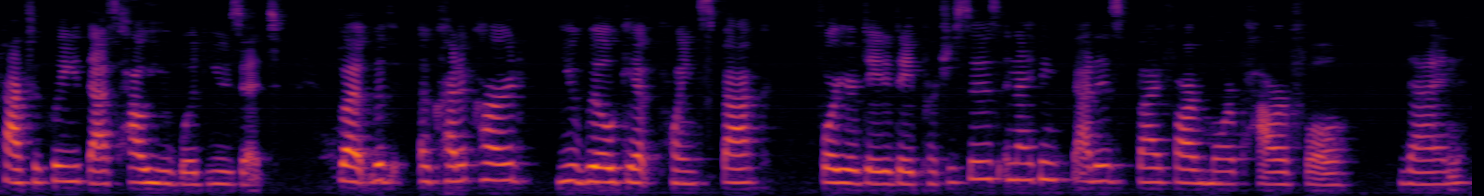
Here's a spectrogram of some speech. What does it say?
practically, that's how you would use it. But with a credit card, you will get points back for your day-to-day purchases and i think that is by far more powerful than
